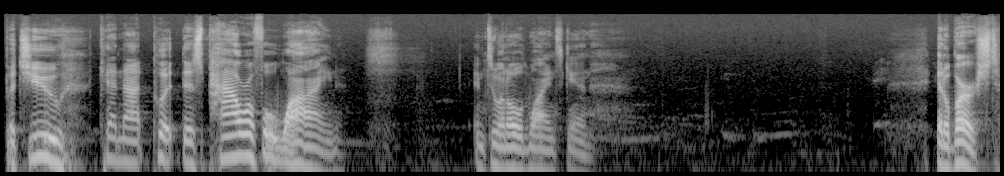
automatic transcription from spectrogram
But you cannot put this powerful wine into an old wineskin. It'll burst.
